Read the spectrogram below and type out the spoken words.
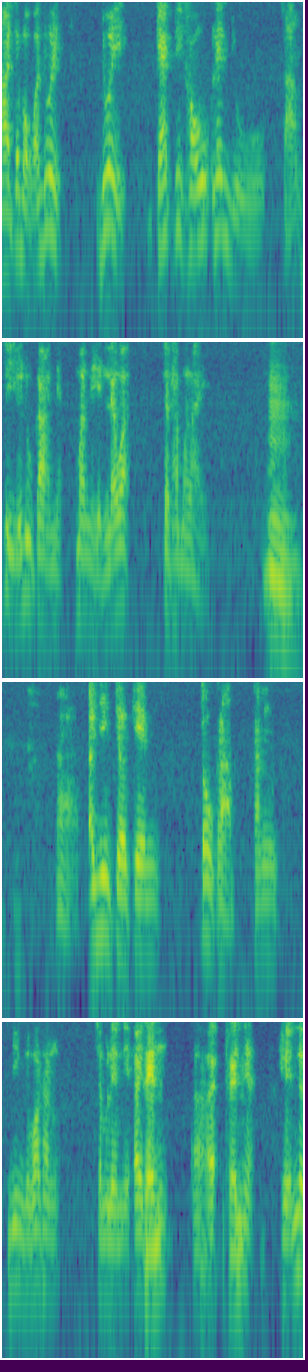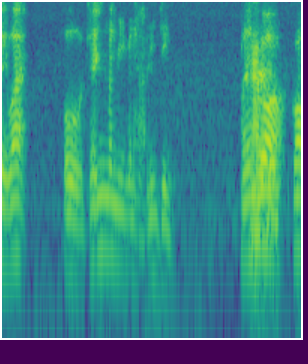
อาจจะบอกว่าด้วยด้วยแก๊กที่เขาเล่นอยู่สามสี่ฤดูกาลเนี่ย มันเห็นแล้วว่าจะทำอะไร อืม อ่าแล้วยิ่งเจอเกมโต้กลับทางยิ่งเฉพาะทางแชมเบอร์เลนเนี่ยไอ้เทรทานงต์อ่าไอ้เทเทรรนนต์ต์เนี่ย เห็นเลยว่า โอ้เทรนต์มันมีปัญหาจริงๆเพราะฉะนั้นครับก็ก็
